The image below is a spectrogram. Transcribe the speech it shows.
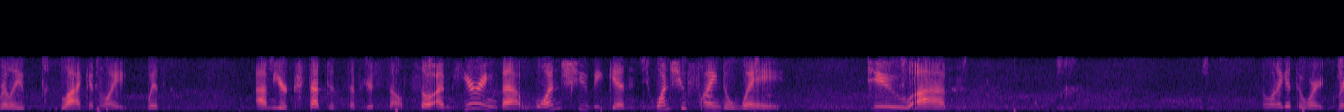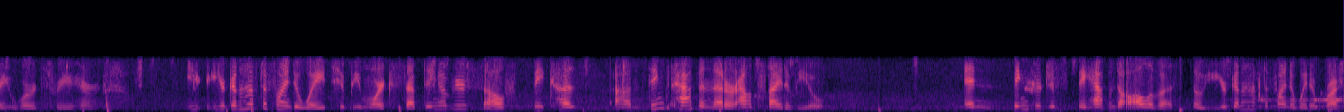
really black and white with um, your acceptance of yourself. So I'm hearing that once you begin, once you find a way to, um, I want to get the right, great words for you here. You, you're going to have to find a way to be more accepting of yourself because um, things happen that are outside of you and things are just they happen to all of us. So you're going to have to find a way to brush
